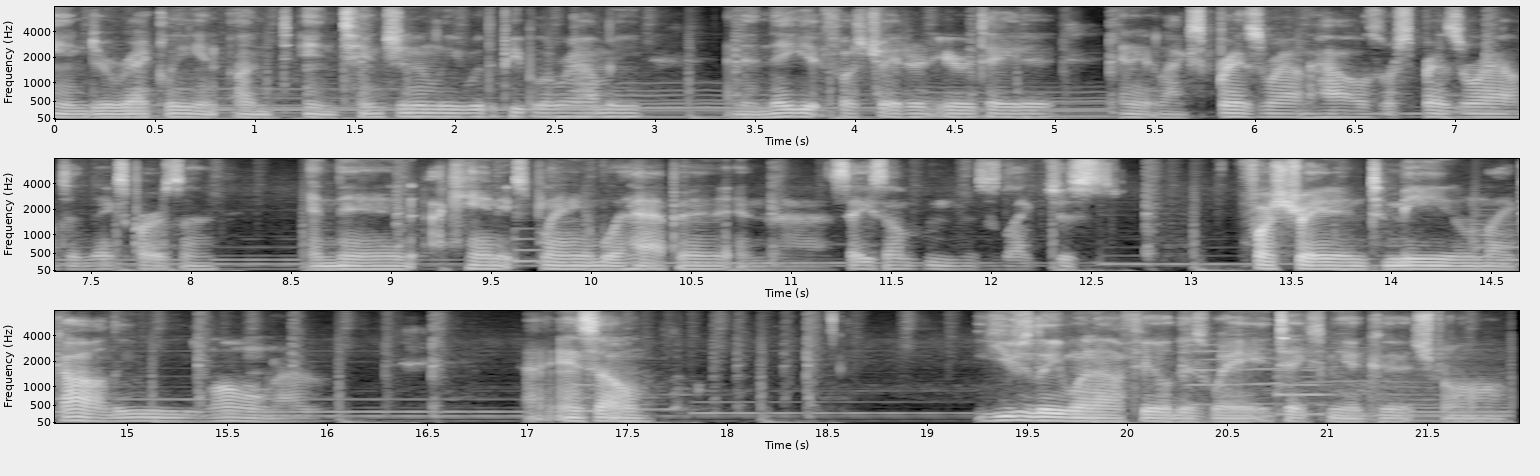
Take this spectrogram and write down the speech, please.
indirectly and unintentionally with the people around me and then they get frustrated and irritated and it like spreads around the house or spreads around to the next person and then i can't explain what happened and I say something that's like just frustrating to me and I'm like oh leave me alone and so usually when i feel this way it takes me a good strong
